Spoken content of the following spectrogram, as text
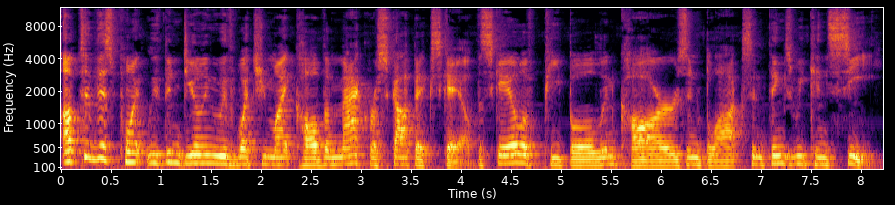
Up to this point, we've been dealing with what you might call the macroscopic scale, the scale of people and cars and blocks and things we can see.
